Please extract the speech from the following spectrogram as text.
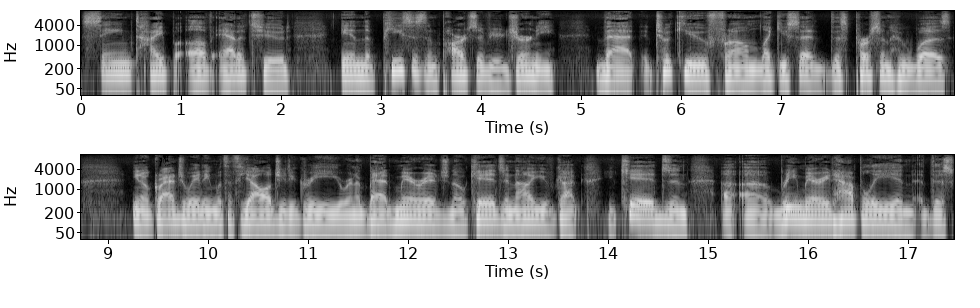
same type of attitude in the pieces and parts of your journey that took you from, like you said, this person who was, you know, graduating with a theology degree, you were in a bad marriage, no kids, and now you've got your kids and uh, uh, remarried happily and this,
